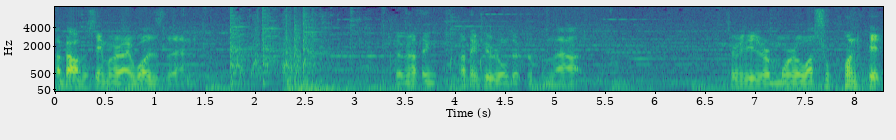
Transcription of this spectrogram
about the same way I was then. So nothing, nothing too real different from that. Certainly these are more or less one-hit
